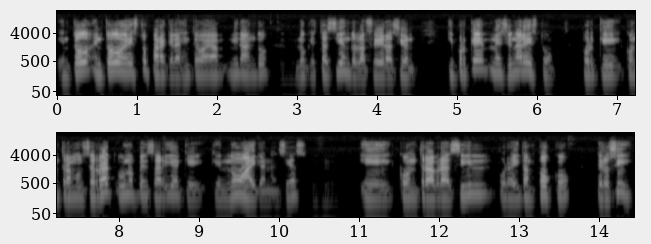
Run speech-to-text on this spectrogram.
En todo, en todo esto, para que la gente vaya mirando lo que está haciendo la federación. ¿Y por qué mencionar esto? Porque contra Montserrat uno pensaría que, que no hay ganancias. Eh, contra Brasil, por ahí tampoco, pero sí.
